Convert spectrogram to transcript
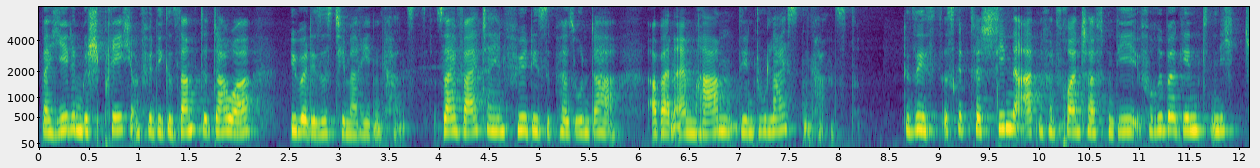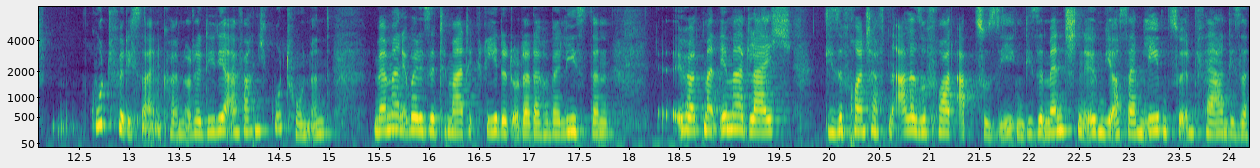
bei jedem Gespräch und für die gesamte Dauer über dieses Thema reden kannst. Sei weiterhin für diese Person da, aber in einem Rahmen, den du leisten kannst. Du siehst, es gibt verschiedene Arten von Freundschaften, die vorübergehend nicht gut für dich sein können oder die dir einfach nicht gut tun. Und wenn man über diese Thematik redet oder darüber liest, dann hört man immer gleich, diese Freundschaften alle sofort abzusägen, diese Menschen irgendwie aus seinem Leben zu entfernen, diese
